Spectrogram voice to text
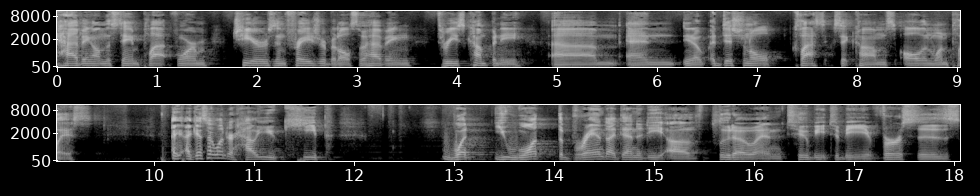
having on the same platform Cheers and Frasier, but also having Three's Company um, and, you know, additional classic sitcoms all in one place. I, I guess I wonder how you keep what you want the brand identity of Pluto and Tubi to be versus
